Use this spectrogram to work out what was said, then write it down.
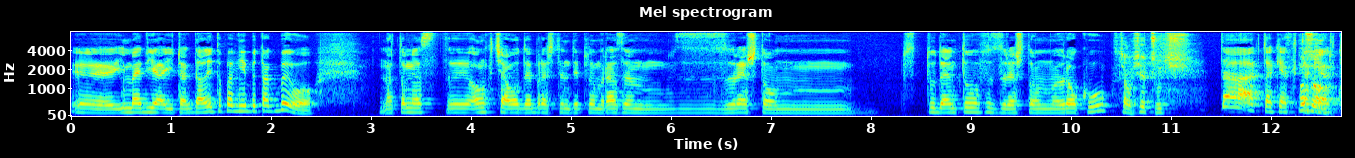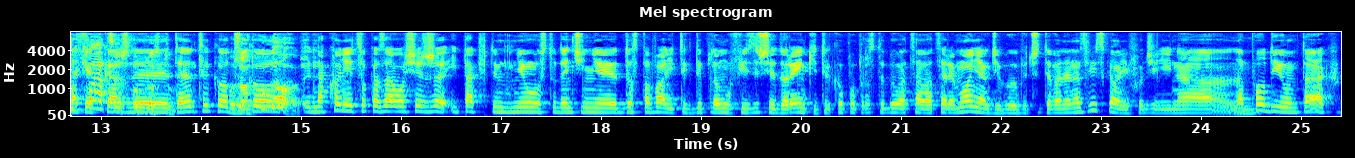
e, i media i tak dalej, to pewnie by tak było. Natomiast e, on chciał odebrać ten dyplom razem z resztą studentów, z resztą roku. Chciał się czuć Tak, tak jak, tak jak, porządku, tak jak facet po każdy prostu. ten, tylko, tylko na koniec okazało się, że i tak w tym dniu studenci nie dostawali tych dyplomów fizycznie do ręki, tylko po prostu była cała ceremonia, gdzie były wyczytywane nazwiska, oni wchodzili na, na Mm. podium, tak,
